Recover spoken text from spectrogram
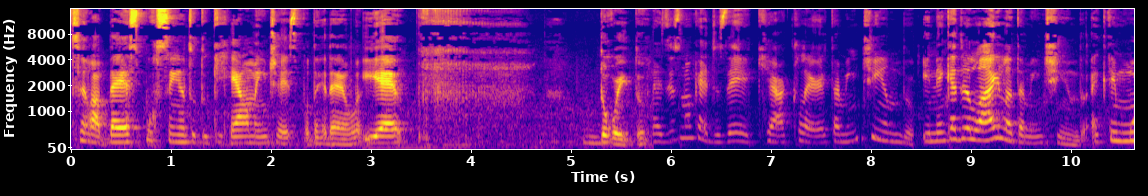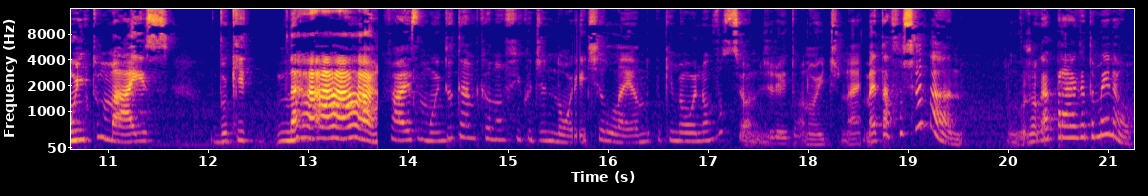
sei lá, 10% do que realmente é esse poder dela. E é doido. Mas isso não quer dizer que a Claire tá mentindo. E nem que a Delilah tá mentindo. É que tem muito mais do que. Ah, faz muito tempo que eu não fico de noite lendo, porque meu olho não funciona direito à noite, né? Mas tá funcionando. Não vou jogar praga também, não.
